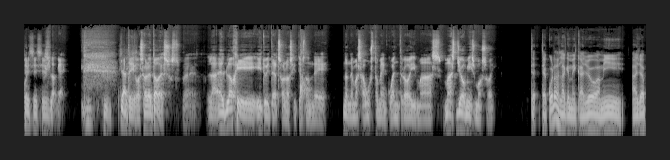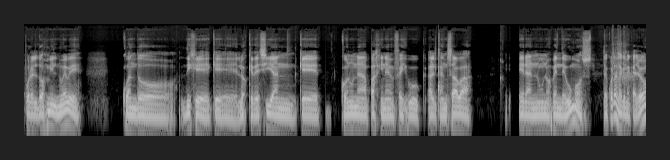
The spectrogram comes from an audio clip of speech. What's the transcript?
es lo que hay. ya te digo, sobre todo eso. Eh, el blog y, Twitter son los sitios donde, donde más a gusto me encuentro y más, más yo mismo soy. ¿Te, acuerdas la que me cayó a mí allá por el 2009? Cuando dije que los que decían que con una página en Facebook alcanzaba eran unos vendehumos. ¿Te acuerdas la que me cayó?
